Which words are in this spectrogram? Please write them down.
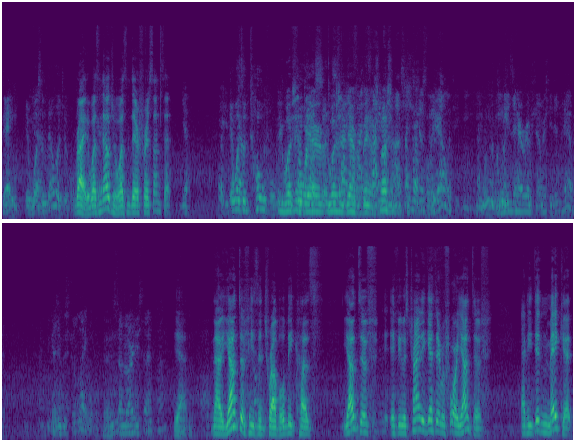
day. It wasn't eligible. Right, it wasn't yeah. eligible. It wasn't there for a sunset. Yeah. It wasn't tovel. It wasn't there. It wasn't there for Bein Hashmashas. It's just the reality. He, he needs a Harry of Shemesh. He didn't have it because it was too late. The sun already set. Yeah. Now Yantif, he's in trouble because Yantif, if he was trying to get there before Yantif, and he didn't make it,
